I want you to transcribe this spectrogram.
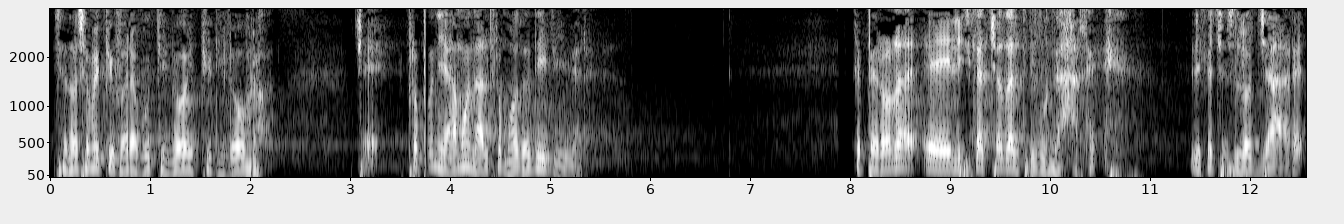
se no siamo i più farabutti noi, più di loro. Cioè, proponiamo un altro modo di vivere. E per ora eh, li scacciò dal tribunale li fece sloggiare.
